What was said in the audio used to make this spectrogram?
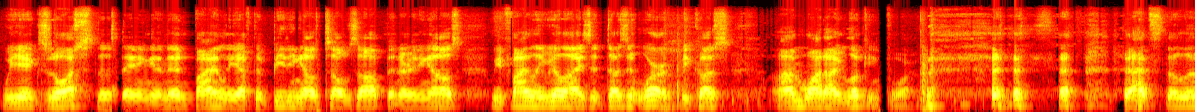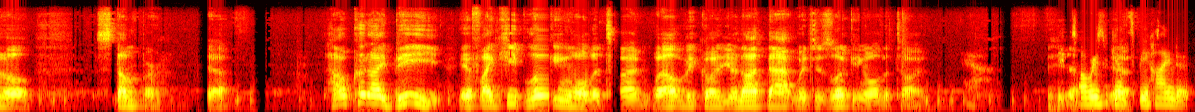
We exhaust the thing, and then finally, after beating ourselves up and everything else, we finally realize it doesn't work because I'm what I'm looking for. That's the little stumper. Yeah. How could I be if I keep looking all the time? Well, because you're not that which is looking all the time. Yeah. Yeah, it always yeah. gets behind it.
